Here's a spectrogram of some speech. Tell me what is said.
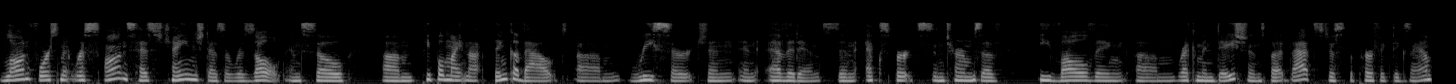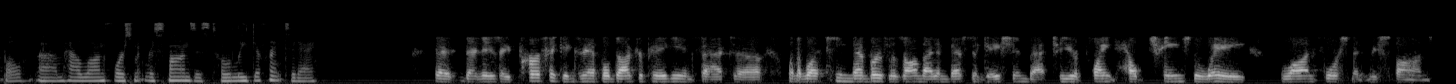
Law enforcement response has changed as a result, and so um, people might not think about um, research and, and, evidence and experts in terms of evolving um, recommendations, but that's just the perfect example. Um, how law enforcement responds is totally different today. That, that is a perfect example, Dr. Peggy. In fact, uh, one of our team members was on that investigation that, to your point, helped change the way law enforcement responds.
